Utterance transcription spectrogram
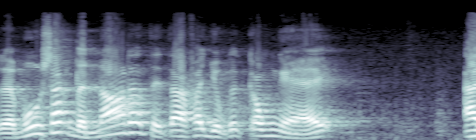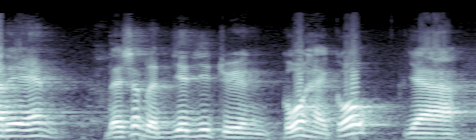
Rồi muốn xác định nó đó thì ta phải dùng cái công nghệ ADN để xác định gen di truyền của hài cốt và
